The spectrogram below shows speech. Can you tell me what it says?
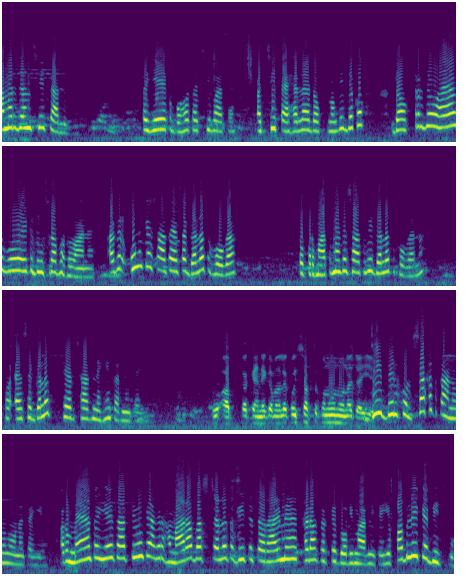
इमरजेंसी चालू है। तो ये एक बहुत अच्छी बात है। अच्छी पहल है डॉक्टरों की। देखो डॉक्टर जो है वो एक दूसरा भगवान है। अगर उनके साथ ऐसा गलत होगा तो परमात्मा के साथ भी गलत होगा ना? तो ऐसे गलत छेड़छाड़ नहीं करनी चाहिए। तो आपका कहने का मतलब कोई सख्त कानून होना चाहिए? जी बिल्कुल सख्त कानून होना चाहिए। और मैं तो ये चाहती हूँ कि अगर हमारा बस चले तो बीच चौराहे में खड़ा करके गोली मारनी चाहिए पब्लिक के बीच में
